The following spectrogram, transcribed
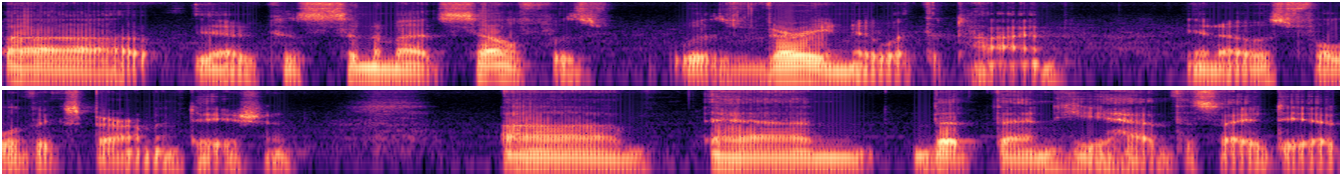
uh, you know, because cinema itself was was very new at the time. You know, it was full of experimentation. Um, and but then he had this idea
